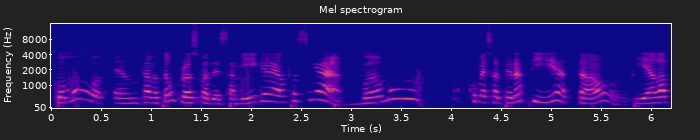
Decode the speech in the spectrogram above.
como eu não tava tão próxima dessa amiga, ela falou assim: ah, vamos começar terapia tal. E ela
